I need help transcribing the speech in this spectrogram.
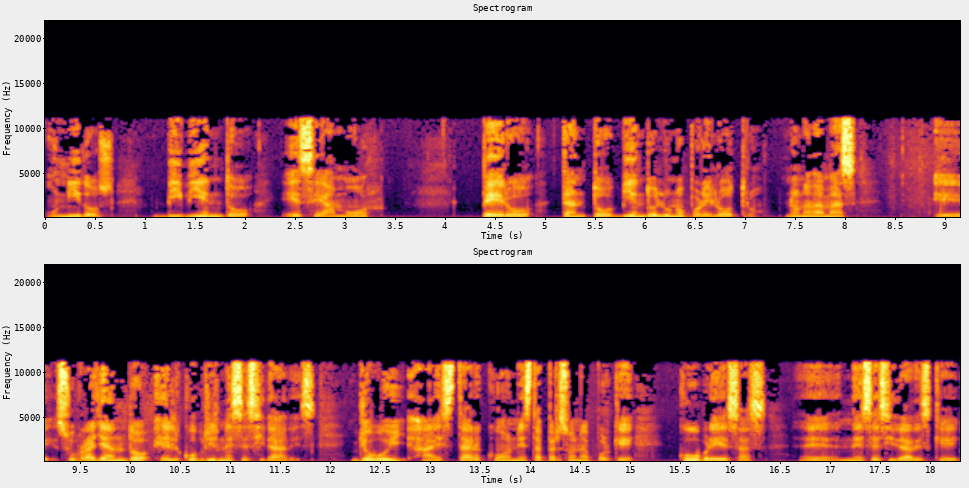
unidos viviendo ese amor, pero tanto viendo el uno por el otro, no nada más eh, subrayando el cubrir necesidades. Yo voy a estar con esta persona porque cubre esas eh, necesidades que,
